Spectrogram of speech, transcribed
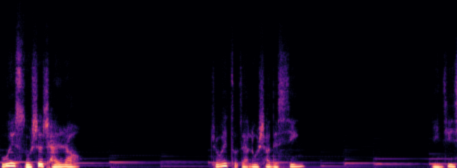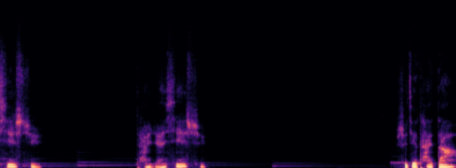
不为俗世缠绕，只为走在路上的心宁静些许，坦然些许。世界太大，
